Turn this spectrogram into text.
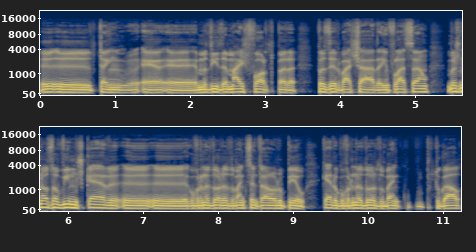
eh, tem, é, é, a medida mais forte para fazer baixar a inflação, mas nós ouvimos quer a governadora do Banco Central Europeu, quer o governador do Banco de Portugal,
